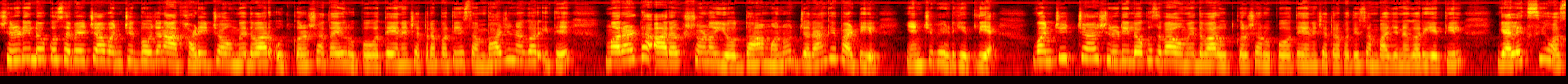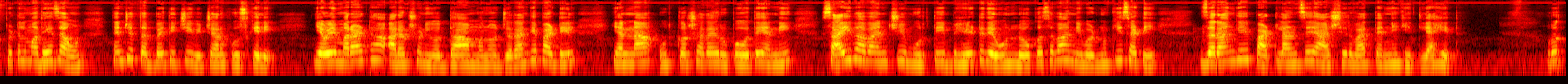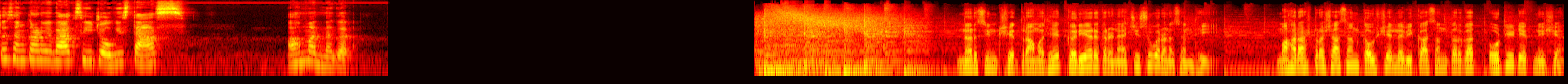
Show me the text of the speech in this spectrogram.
शिर्डी लोकसभेच्या वंचित बहुजन आघाडीच्या उमेदवार उत्कर्षताई रुपवते यांनी छत्रपती संभाजीनगर इथे मराठा आरक्षण योद्धा मनोज जरांगे पाटील यांची भेट घेतली आहे. वंचितच्या शिर्डी लोकसभा उमेदवार उत्कर्ष रुपवते यांनी छत्रपती संभाजीनगर येथील गॅलेक्सी हॉस्पिटलमध्ये जाऊन त्यांच्या तब्येतीची विचारपूस केली. यावेळी मराठा आरक्षण योद्धा मनोज जरांगे पाटील यांना उत्कर्षाताई रुपवते यांनी साईबाबांची मूर्ती भेट देऊन लोकसभा निवडणुकीसाठी जरांगे पाटलांचे आशीर्वाद त्यांनी घेतले आहेत. वृत्तसंकलन विभाग सी चोवीस तास अहमदनगर. नर्सिंग क्षेत्रामध्ये करिअर करण्याची सुवर्णसंधी. महाराष्ट्र शासन कौशल्य विकास अंतर्गत OT technician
